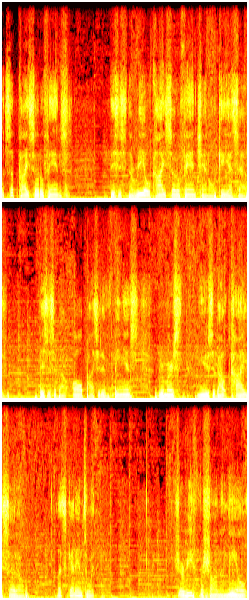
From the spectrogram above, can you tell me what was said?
What's up, Kai Sotto fans? This is the Real Kai Sotto Fan Channel, KSF. This is about all positive opinions, rumors, news about Kai Sotto. Let's get into it. Shareef Rashaun O'Neal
